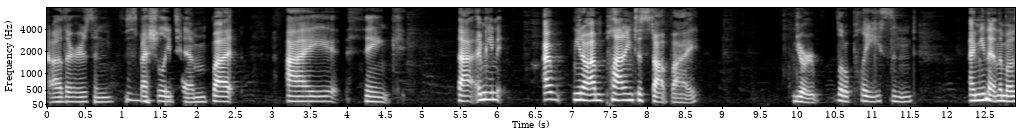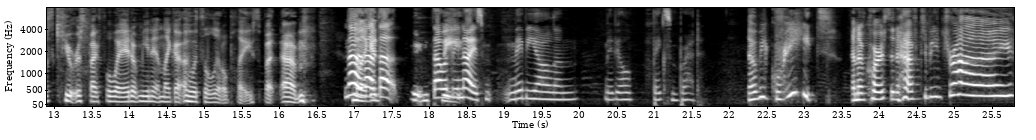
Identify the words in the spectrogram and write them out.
to others, and Mhm. especially Tim. But I think that I mean, I you know I'm planning to stop by your little place, and I mean that in the most cute, respectful way. I don't mean it in like a oh, it's a little place, but um, No, like, that that that would be nice. Maybe I'll um maybe I'll bake some bread. That would be great. And of course, it'd have to be dry.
